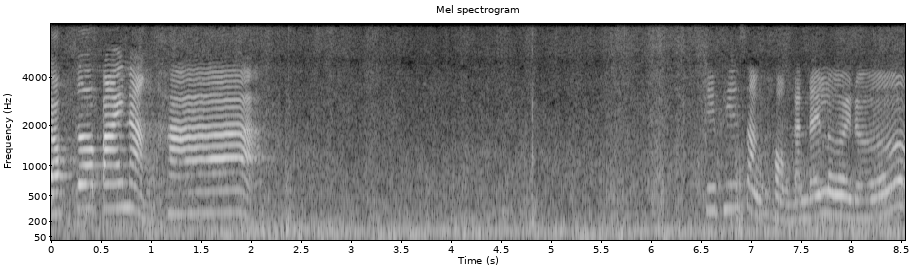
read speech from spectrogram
ด็อกเกอร์ป้ายหนังค่ะ พี่พี่สั่งของกันได้เลยเด้อ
